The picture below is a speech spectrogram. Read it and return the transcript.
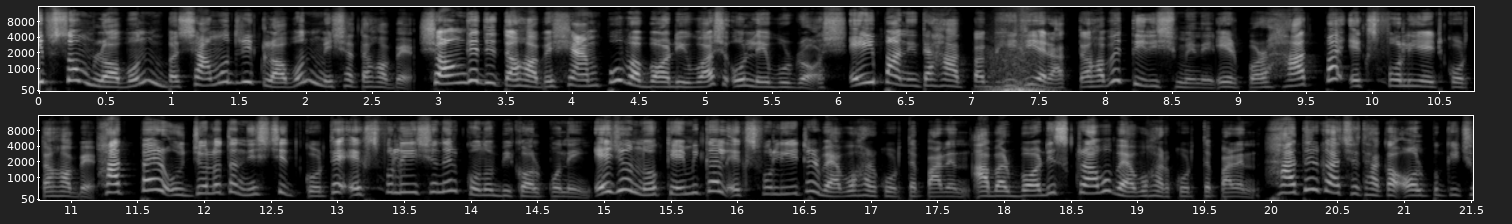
ইপসম লবণ বা সামুদ্রিক লবণ মেশাতে হবে। সঙ্গে দিতে হবে শ্যাম্পু বা বডি ওয়াশ ও লেবুর রস। এই পানিতে হাত পা ভিজিয়ে রাখতে হবে তিরিশ মিনিট। এরপর হাত পা এক্সফোলিয়েট করতে হবে। হাত পায়ের উজ্জ্বলতা নিশ্চিত করতে এক্সফোলিয়েশনের কোনো বিকল্প নেই। এজন্য কেমিক্যাল এক্সফোলিয়েটর ব্যবহার করতে পারেন, আবার বডি স্ক্রাবও ব্যবহার করতে পারেন। হাতের কাছে থাকা অল্প কিছু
